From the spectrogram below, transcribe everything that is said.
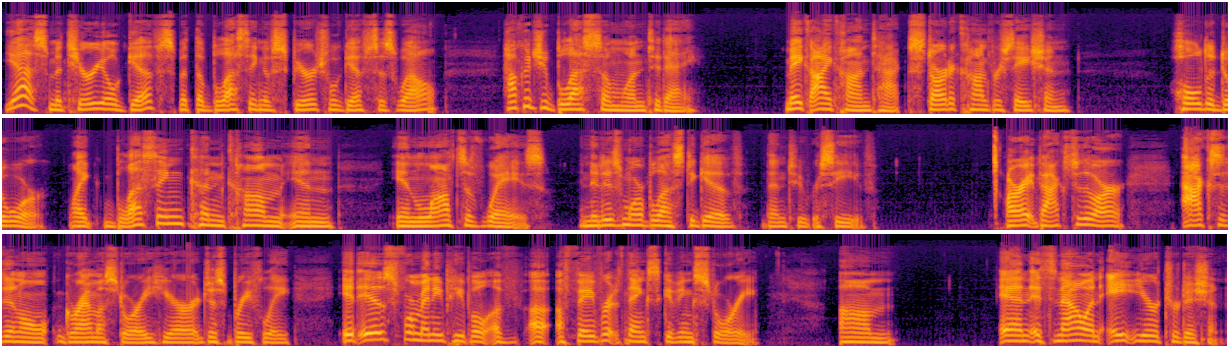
yes, material gifts, but the blessing of spiritual gifts as well. How could you bless someone today? Make eye contact, start a conversation, hold a door. Like blessing can come in in lots of ways, and it is more blessed to give than to receive. All right, back to our accidental grandma story here, just briefly. It is for many people a, a favorite Thanksgiving story. Um, and it's now an eight year tradition.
